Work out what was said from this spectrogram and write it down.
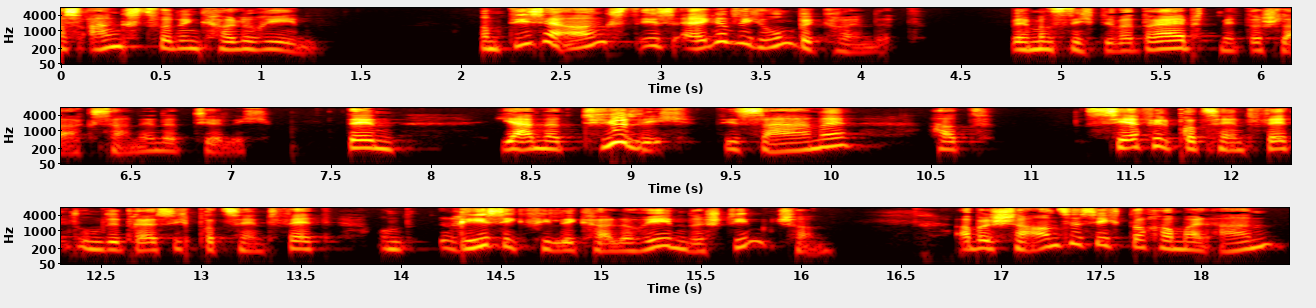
aus Angst vor den Kalorien. Und diese Angst ist eigentlich unbegründet, wenn man es nicht übertreibt mit der Schlagsahne natürlich. Denn ja, natürlich, die Sahne hat sehr viel Prozent Fett, um die 30 Prozent Fett und riesig viele Kalorien, das stimmt schon. Aber schauen Sie sich doch einmal an,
